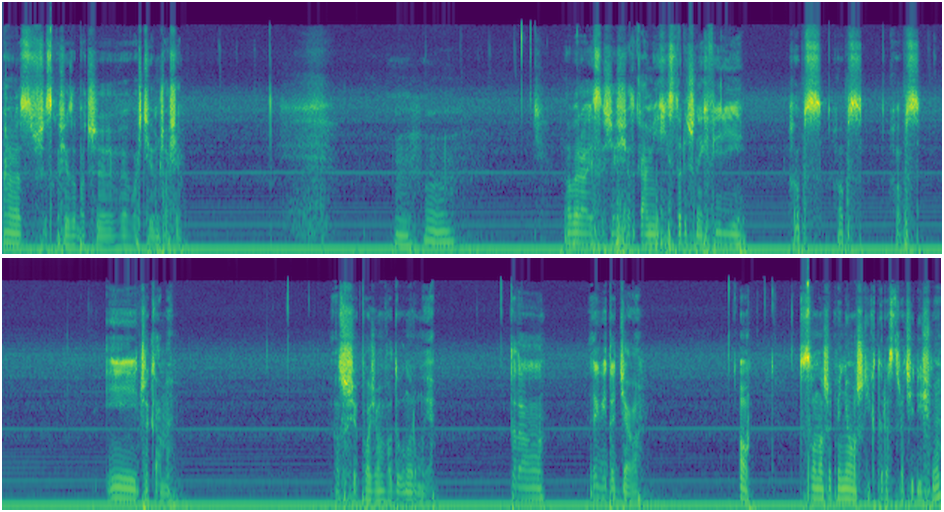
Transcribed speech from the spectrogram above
Ale wszystko się zobaczy we właściwym czasie. Mhm. Dobra, jesteście świadkami historycznej chwili. Hops, hops, hops. I czekamy. Aż się poziom wody unormuje. Tada! Jak widać działa. To są nasze pieniążki, które straciliśmy.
